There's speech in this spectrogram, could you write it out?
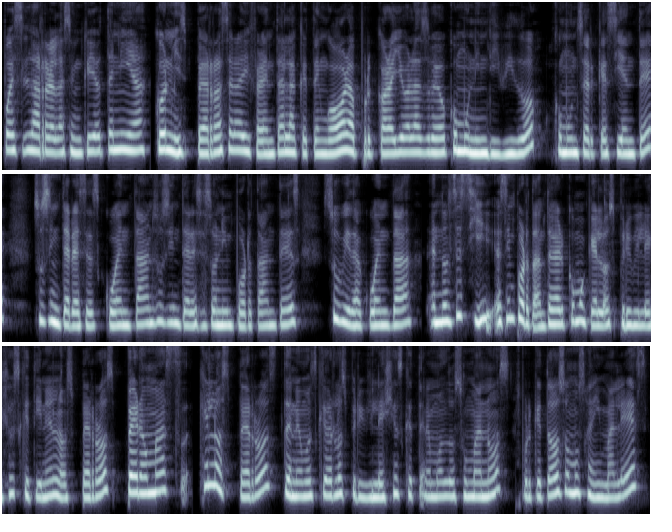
pues la relación que yo tenía con mis perras era diferente a la que tengo ahora, porque ahora yo las veo como un individuo, como un ser que siente, sus intereses cuentan, sus intereses son importantes, su vida cuenta. Entonces sí, es importante ver como que los privilegios que tienen los perros, pero más que los perros, tenemos que ver los privilegios que tenemos los humanos, porque todos somos animales,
